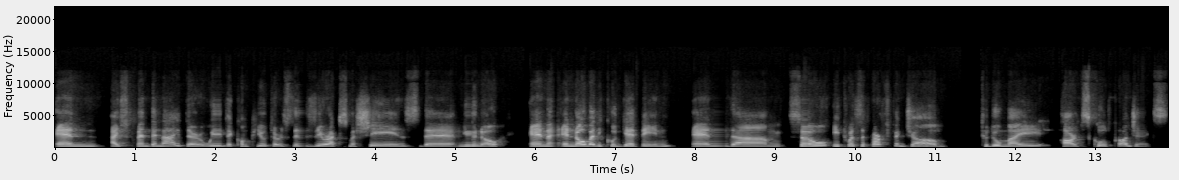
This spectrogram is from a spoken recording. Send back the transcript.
and I spent the night there with the computers, the Xerox machines, the you know, and and nobody could get in, and um, so it was the perfect job to do my art school projects.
